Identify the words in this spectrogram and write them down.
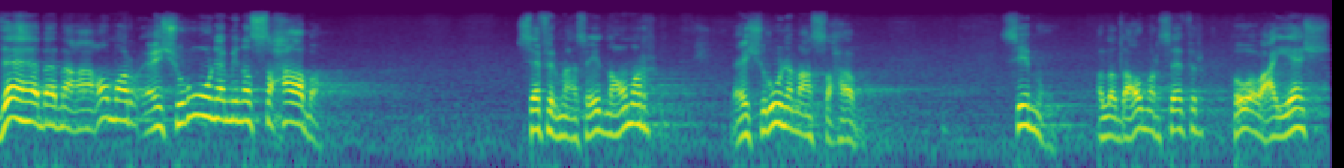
ذهب مع عمر عشرون من الصحابة. سافر مع سيدنا عمر عشرون مع الصحابة. سمعوا. الله ده عمر سافر هو وعياش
